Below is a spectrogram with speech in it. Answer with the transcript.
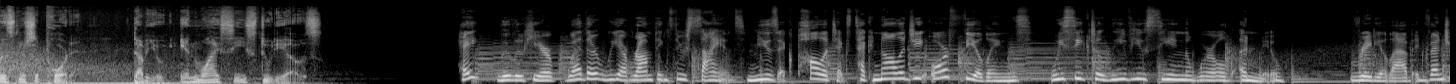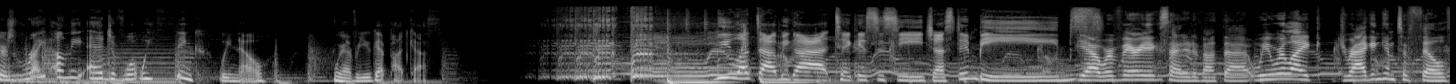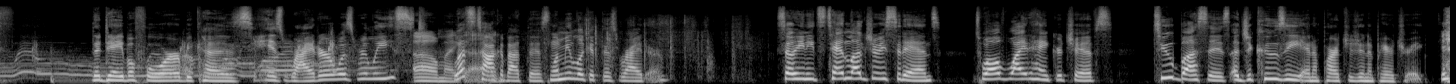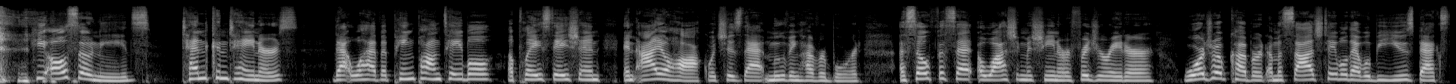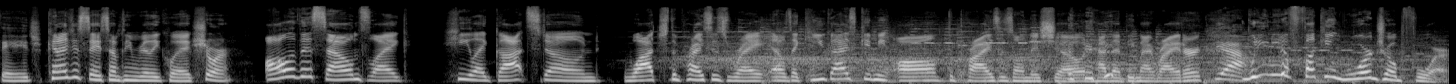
Listener supported. WNYC Studios. Hey, Lulu here. Whether we are romping through science, music, politics, technology, or feelings, we seek to leave you seeing the world anew. Radiolab adventures right on the edge of what we think we know, wherever you get podcasts. We lucked out. We got tickets to see Justin Biebs. Yeah, we're very excited about that. We were like dragging him to filth the day before because his rider was released. Oh my god. Let's God. talk about this. Let me look at this rider. So he needs 10 luxury sedans, 12 white handkerchiefs, two buses, a jacuzzi, and a partridge in a pear tree. he also needs 10 containers that will have a ping pong table, a PlayStation, an IOHawk, which is that moving hoverboard, a sofa set, a washing machine, a refrigerator, wardrobe cupboard, a massage table that will be used backstage. Can I just say something really quick? Sure. All of this sounds like he like got stoned, watched The Price is Right. And I was like, can you guys give me all the prizes on this show and have that be my rider? Yeah. What do you need a fucking wardrobe for?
